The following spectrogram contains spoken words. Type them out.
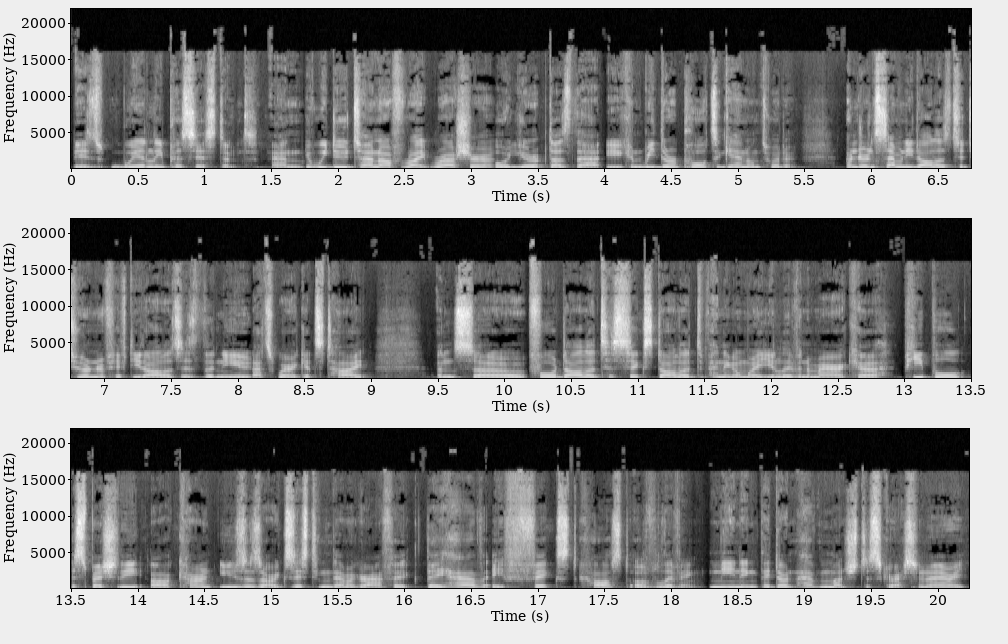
is weirdly persistent. And if we do turn off, like Russia or Europe does that, you can read the reports again on Twitter. $170 to $250 is the new, that's where it gets tight. And so $4 to $6, depending on where you live in America, people, especially our current users, our existing demographic, they have a fixed cost of living, meaning they don't have much discretionary.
